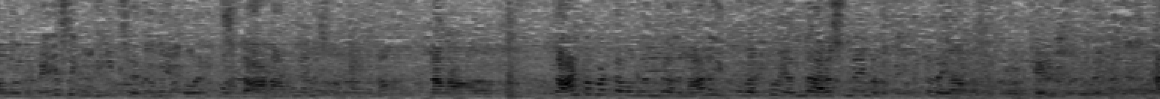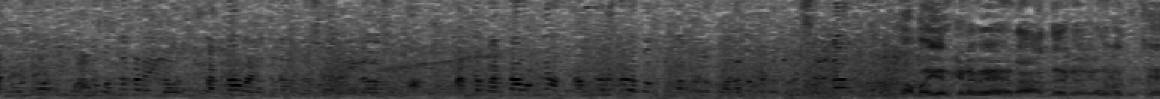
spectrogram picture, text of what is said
அவங்களுக்கு பேசிக் நீட்ஸ் எதுவுமே இப்போ வரைக்கும் இல்லை. என்ன சொல்றாங்கன்னா நாங்க தாழ்த்தப்பட்டவங்கன்றதுனால இப்ப வரைக்கும் எந்த அரசுமே எங்களுக்கு கொடுக்கலையா அப்படின்ற ஒரு கேள்வி வருது. அண்ட் இன்னொரு வந்து ஒத்த கடையில வந்து பட்டா வழங்கினாங்க சார் இலவசமா. அந்த பட்டா வந்து அங்க இருக்கிற பகுதி மக்களுக்கு வழங்கப்பட்டதுமே செல்லாதுன்னு ஆமா ஏற்கனவே நான் அந்த இது வந்துச்சு.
